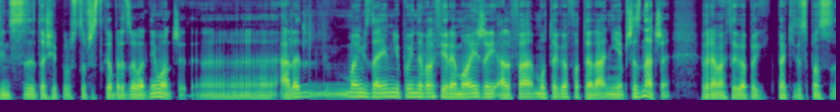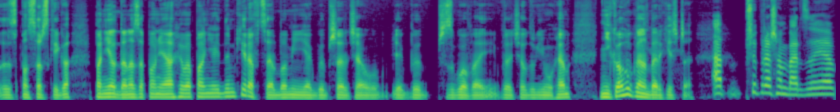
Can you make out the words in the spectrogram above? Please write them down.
więc to się po prostu wszystko bardzo ładnie łączy. E, ale moim zdaniem nie powinno w Alfie Remo, jeżeli Alfa mu tego fotela nie przeznaczy w ramach tego pakietu sponsorskiego. Pani Aldona zapomniała chyba pani o jednym kierowcy, albo mi jakby przeleciał jakby przez głowę i wyleciał drugim uchem. Niko Huckenberg jeszcze. A przepraszam bardzo, ja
